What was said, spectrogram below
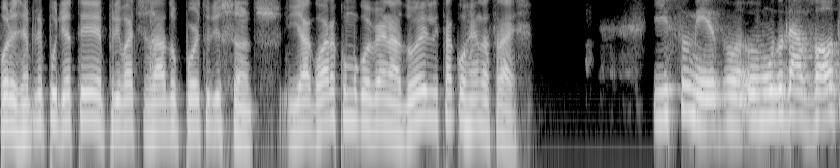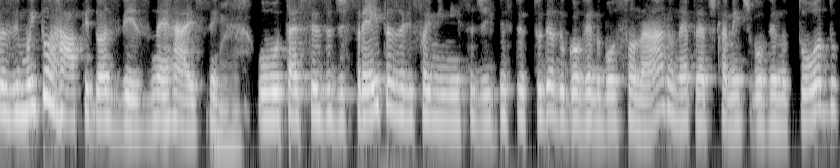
por exemplo, ele podia ter privatizado o Porto de Santos. E agora, como governador, ele está correndo atrás. Isso mesmo, o mundo dá voltas e muito rápido às vezes, né, Raíssa? Uhum. O Tarcísio de Freitas, ele foi ministro de infraestrutura do governo Bolsonaro, né, praticamente o governo todo,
